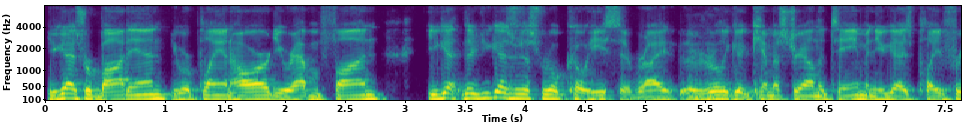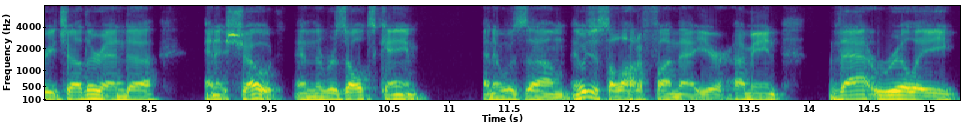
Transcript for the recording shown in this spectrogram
you guys were bought in you were playing hard you were having fun you get you guys were just real cohesive right there's mm-hmm. really good chemistry on the team and you guys played for each other and uh and it showed and the results came and it was um it was just a lot of fun that year i mean that really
